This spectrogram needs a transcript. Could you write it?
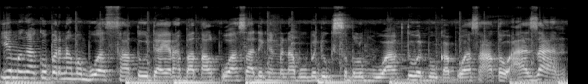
ia mengaku pernah membuat satu daerah batal puasa dengan menabuh beduk sebelum waktu berbuka puasa atau azan.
